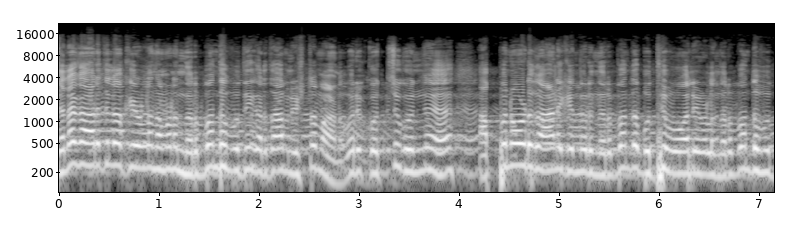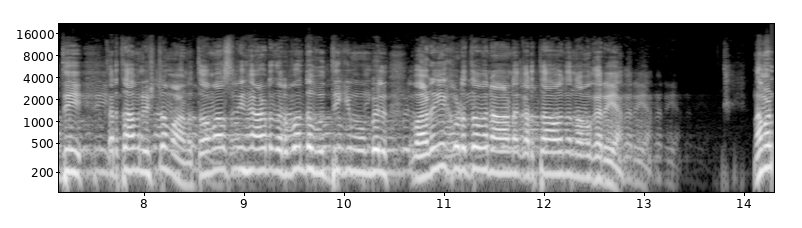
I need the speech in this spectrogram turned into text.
ചില കാര്യത്തിലൊക്കെയുള്ള നമ്മുടെ നിർബന്ധ ബുദ്ധി കർത്താവിന് ഇഷ്ടമാണ്. ഒരു കൊച്ചു കുഞ്ഞ് അപ്പനോട് കാണിക്കുന്ന ഒരു നിർബന്ധ ബുദ്ധി പോലെയുള്ള നിർബന്ധ ബുദ്ധി കർത്താവിന് ഇഷ്ടമാണ്. തോമസ് ലിഹായുടെ നിർബന്ധ ബുദ്ധിക്ക് മുമ്പിൽ വഴങ്ങിക്കൊടുത്തവനാണ് കർത്താവെന്ന് നമുക്കറിയാം. നമ്മൾ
